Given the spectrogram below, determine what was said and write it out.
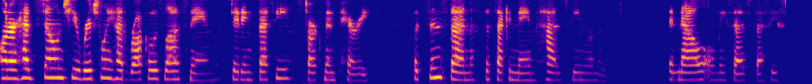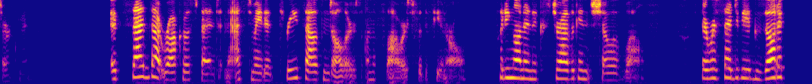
On her headstone, she originally had Rocco's last name, stating Bessie Starkman Perri, but since then, the second name has been removed. It now only says Bessie Starkman. It's said that Rocco spent an estimated $3,000 on the flowers for the funeral, putting on an extravagant show of wealth. There were said to be exotic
